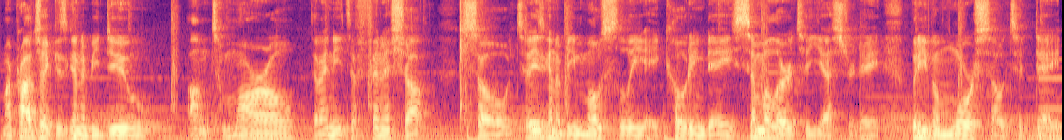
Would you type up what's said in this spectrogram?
My project is gonna be due um, tomorrow that I need to finish up. So today's gonna be mostly a coding day, similar to yesterday, but even more so today.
